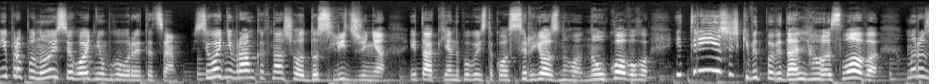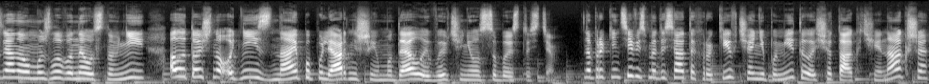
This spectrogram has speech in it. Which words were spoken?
І пропоную сьогодні обговорити це. Сьогодні в рамках нашого дослідження, і так я не побоюсь такого серйозного, наукового і трішечки відповідального слова, ми розглянемо, можливо, не основні, але точно одні з найпопулярніших моделей вивчення особистості. Наприкінці 80-х років вчені помітили, що так чи інакше,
